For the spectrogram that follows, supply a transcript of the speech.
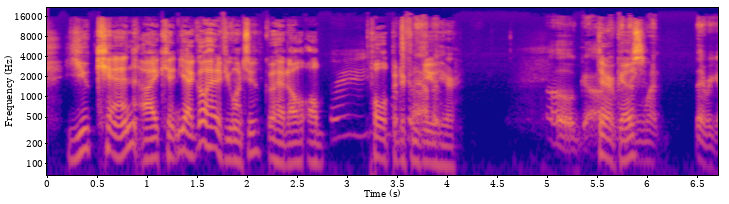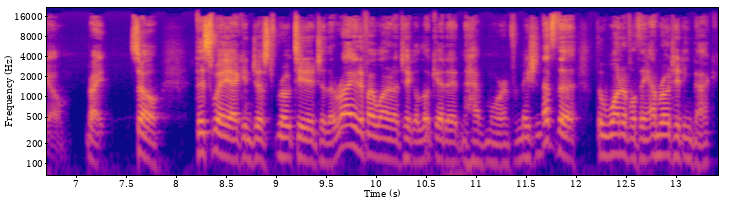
You can. I can. Yeah, go ahead if you want to. Go ahead. I'll, I'll pull up a What's different view here. Oh god. There it goes. Went, there we go. Right. So this way I can just rotate it to the right if I wanted to take a look at it and have more information. That's the the wonderful thing. I'm rotating back.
